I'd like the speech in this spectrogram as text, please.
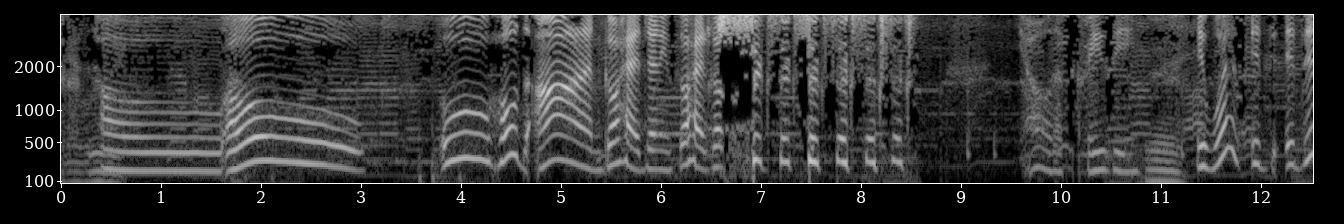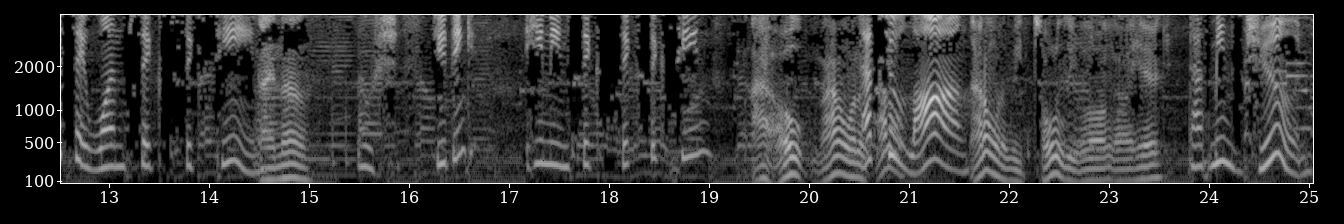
and I really Oh, oh, ooh! Hold Hold on. Go ahead, Jennings. Go ahead. Go. Six six six six six six. Yo, that's crazy. Yeah. It was. It it did say one six sixteen. I know. Oh sh. Do you think he means six six sixteen? I hope. I don't want to. That's too long. I don't want to be totally wrong out here. That means June.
